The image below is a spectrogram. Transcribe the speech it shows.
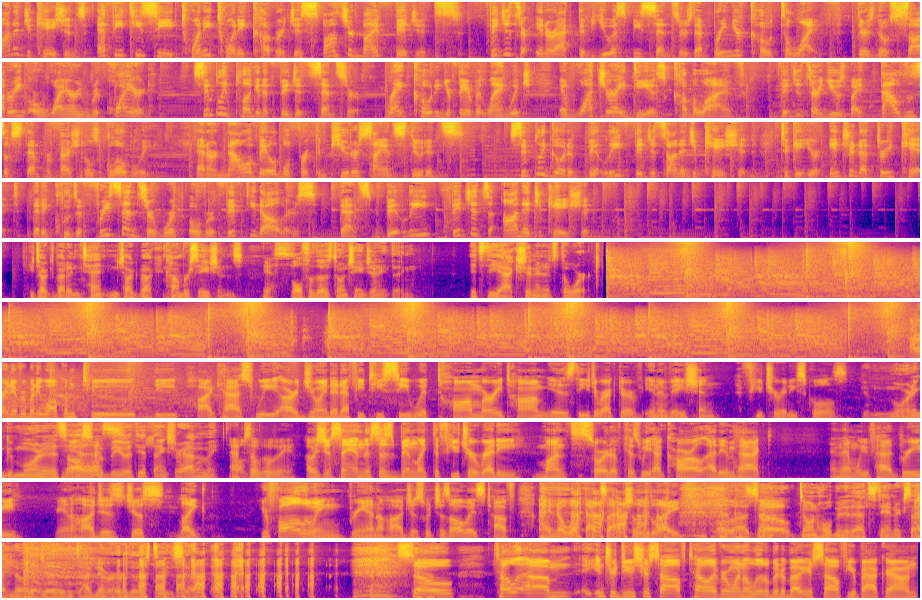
On Education's FETC 2020 coverage is sponsored by Phidgets. Phidgets are interactive USB sensors that bring your code to life. There's no soldering or wiring required. Simply plug in a Phidget sensor, write code in your favorite language, and watch your ideas come alive. Phidgets are used by thousands of STEM professionals globally and are now available for computer science students. Simply go to bit.ly Phidgets on Education to get your introductory kit that includes a free sensor worth over $50. That's bit.ly Phidgets on Education. You talked about intent and you talked about conversations. Yes. Both of those don't change anything. It's the action and it's the work. Right, everybody, welcome to the podcast. We are joined at FETC with Tom Murray. Tom is the Director of Innovation at Future Ready Schools. Good morning. Good morning. It's awesome to be with you. Thanks for having me. Absolutely. I was just saying this has been like the Future Ready month, sort of, because we had Carl at Impact, and then we've had Bree, Brianna Hodges, just like you're following Brianna Hodges, which is always tough. I know what that's actually like. Well, uh, So- don't don't hold me to that standard because I have no idea. I've never heard of those two. So so tell um introduce yourself tell everyone a little bit about yourself your background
